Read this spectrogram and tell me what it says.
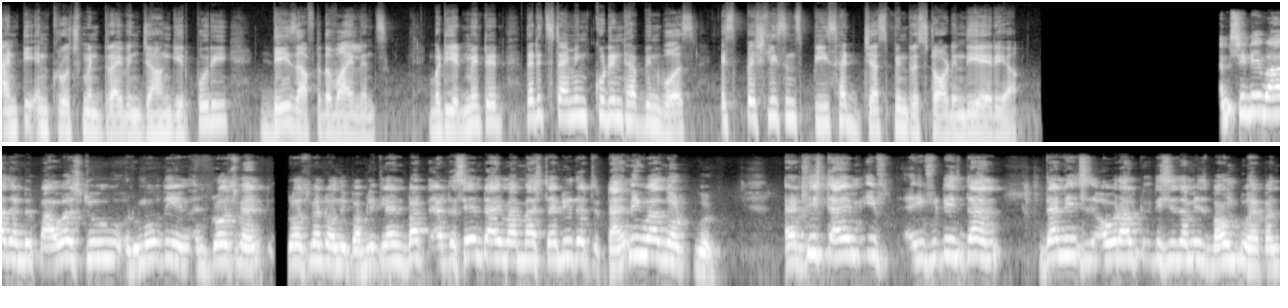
anti-encroachment drive in Jahangirpuri days after the violence. But he admitted that its timing couldn't have been worse, especially since peace had just been restored in the area. MCD was under powers to remove the encroachment, encroachment on the public land, but at the same time, I must tell you that the timing was not good. At this time, if if it is done, then its overall criticism is bound to happen.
